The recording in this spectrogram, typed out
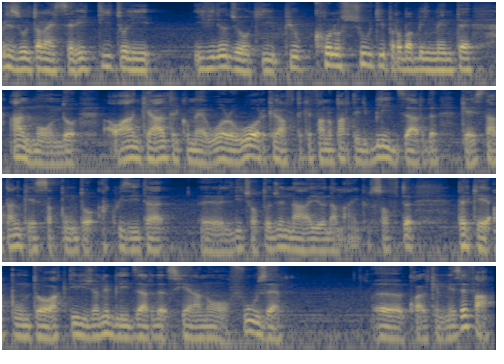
risultano essere i titoli i videogiochi più conosciuti probabilmente al mondo, o anche altri come World of Warcraft che fanno parte di Blizzard, che è stata anch'essa appunto acquisita eh, il 18 gennaio da Microsoft, perché appunto Activision e Blizzard si erano fuse eh, qualche mese fa,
